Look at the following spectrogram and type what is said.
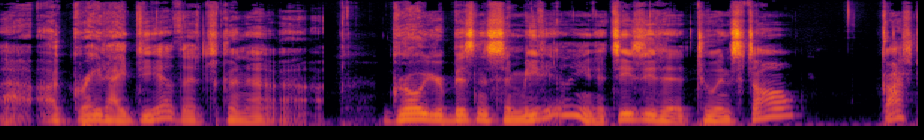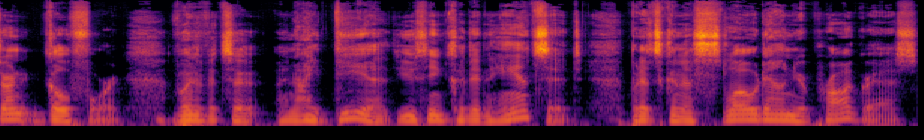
a great idea that's going to uh, grow your business immediately and it's easy to, to install, gosh darn it, go for it. But if it's a, an idea you think could enhance it, but it's going to slow down your progress,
